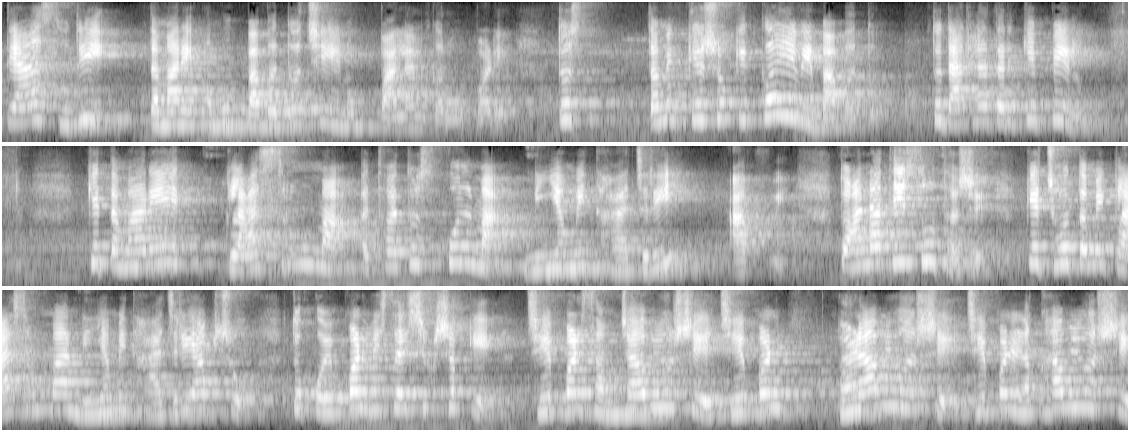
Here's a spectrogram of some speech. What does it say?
ત્યાં સુધી તમારે અમુક બાબતો છે એનું પાલન કરવું પડે. તો તમે કહેશો કે કઈ એવી બાબતો? તો દાખલા તરીકે પેલું, કે તમારે ક્લાસરૂમમાં અથવા તો સ્કૂલમાં નિયમિત હાજરી આપવી. તો આનાથી શું થશે? કે જો તમે ક્લાસરૂમમાં નિયમિત હાજરી આપશો, તો કોઈપણ વિષય શિક્ષકે જે પણ સમજાવ્યું હશે, જે પણ ભણાવ્યું હશે, જે પણ લખાવ્યું હશે,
